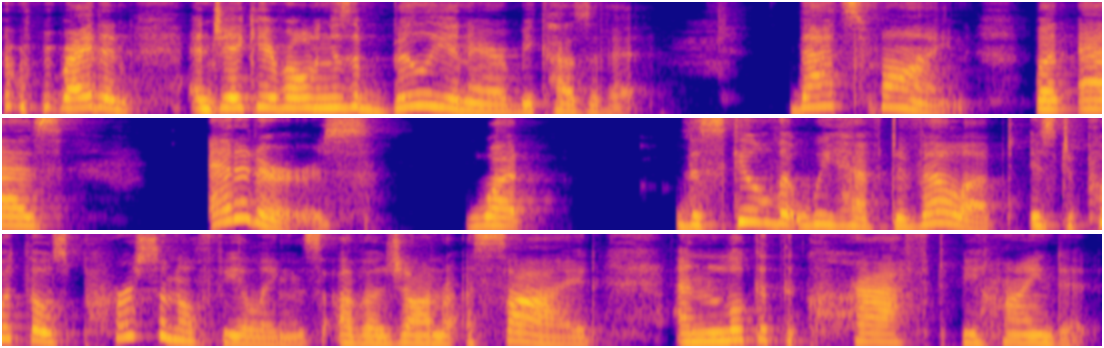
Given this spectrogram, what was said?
right? And and jk rowling is a billionaire because of it. That's fine. But as editors what the skill that we have developed is to put those personal feelings of a genre aside and look at the craft behind it.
